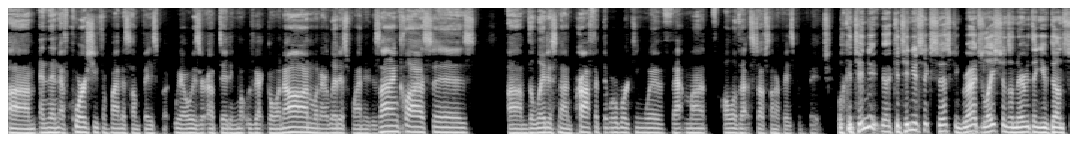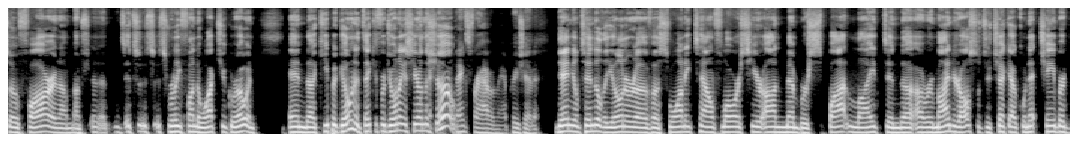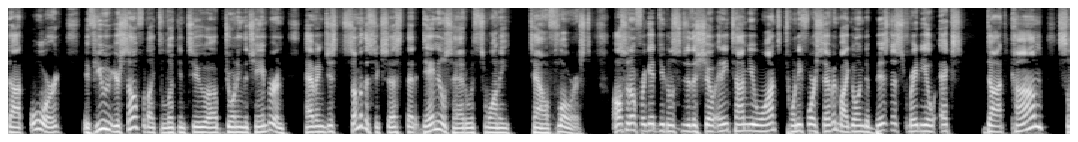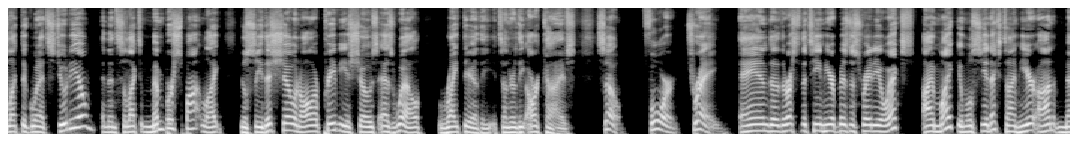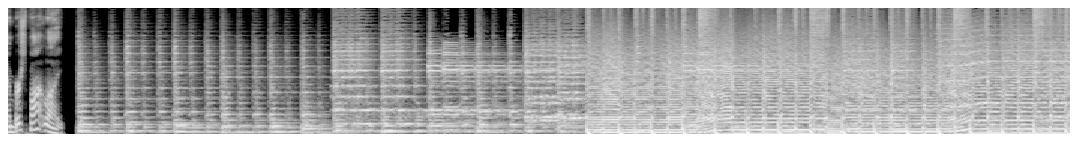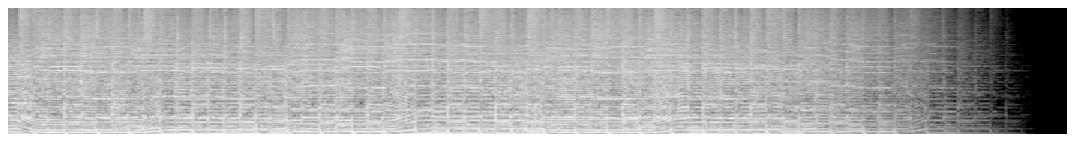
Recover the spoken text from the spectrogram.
Um, and then, of course, you can find us on Facebook. We always are updating what we've got going on, when our latest winery design classes, um, the latest nonprofit that we're working with that month. All of that stuff's on our Facebook page. Well, continue uh, continued success. Congratulations on everything you've done so far, and I'm, I'm uh, it's, it's it's really fun to watch you grow and and uh, keep it going. And thank you for joining us here on the show. Thanks for having me. I appreciate it. Daniel Tindol, the owner of uh, Suwanee Towne Florist here on Member Spotlight. And uh, a reminder also to check out GwinnettChamber.org if you yourself would like to look into uh, joining the chamber and having just some of the success that Daniel's had with Suwanee Towne Florist. Also, don't forget you can listen to the show anytime you want, 24 7 by going to businessradiox.com, select the Gwinnett Studio, and then select Member Spotlight. You'll see this show and all our previous shows as well right there. The, it's under the archives. So, for Trey and uh, the rest of the team here at Business Radio X, I'm Mike, and we'll see you next time here on Member Spotlight.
